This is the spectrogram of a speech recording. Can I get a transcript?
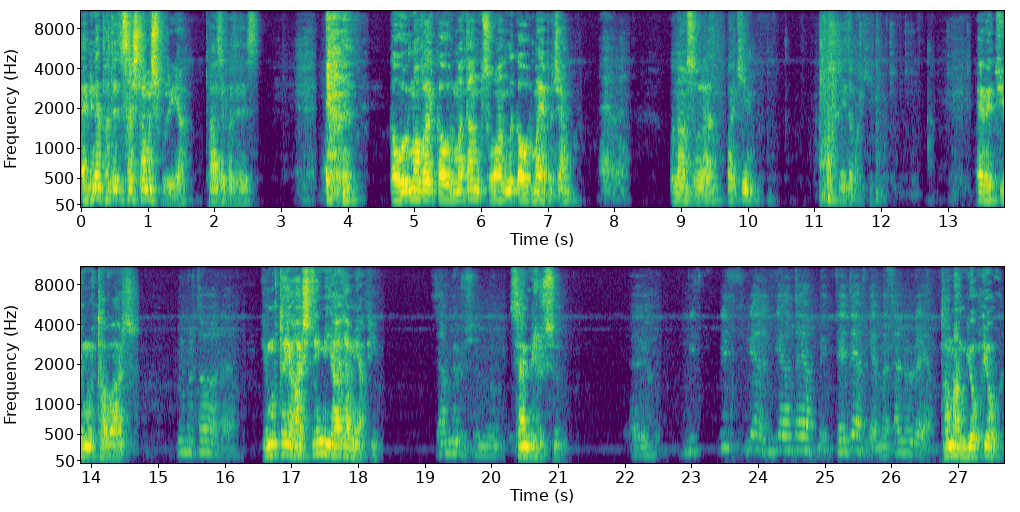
Emine patates haşlamış buraya. Taze patates. kavurma var. Kavurmadan soğanlı kavurma yapacağım. Evet. Ondan sonra bakayım. Şuraya da bakayım. Evet yumurta var. Yumurta var ha. Yumurtayı haşlayayım mı yağda mı yapayım? Sen bilirsin. Sen bilirsin. Ee, biz, biz ya, yağda yapmayız. Dede yap gelme sen öyle yap. Tamam yok yok.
